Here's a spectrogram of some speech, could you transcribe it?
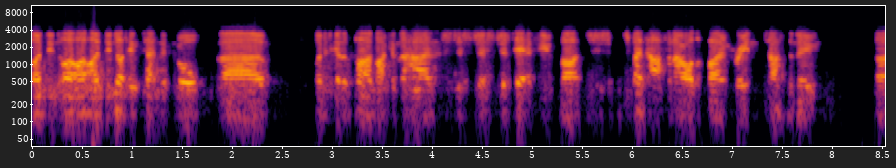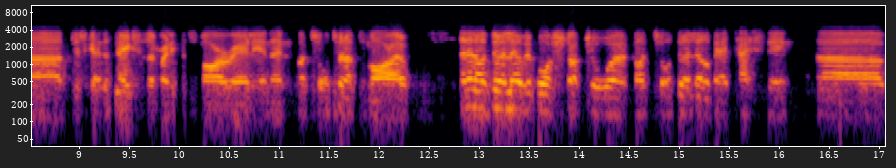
I do I, I do nothing technical. Um, I just get the putt back in the hands, just just just hit a few putts. Spend half an hour on the putting green this afternoon, uh, just getting the pace of them ready for tomorrow, really. And then I'd sort of turn up tomorrow, and then I'll do a little bit more structural work. I'll sort of do a little bit of testing. Um,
